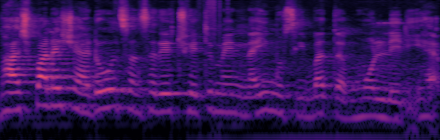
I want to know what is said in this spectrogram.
भाजपा ने शहडोल संसदीय क्षेत्र में नई मुसीबत मोल ले ली है।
